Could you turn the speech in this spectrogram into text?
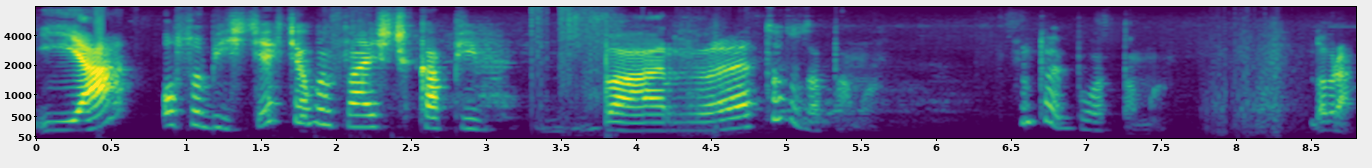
Ja osobiście chciałbym znaleźć kapibarę. Co to za tama? No to była tama. Dobra,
